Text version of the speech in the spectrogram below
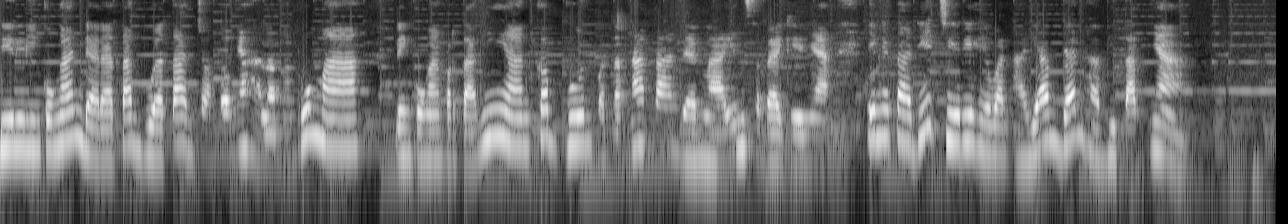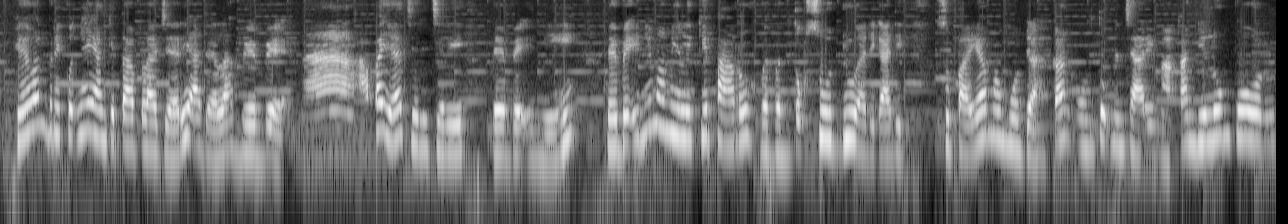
Di lingkungan daratan buatan, contohnya halaman rumah, lingkungan pertanian, kebun, peternakan, dan lain sebagainya. Ini tadi ciri hewan ayam dan habitatnya. Hewan berikutnya yang kita pelajari adalah bebek. Nah, apa ya ciri-ciri bebek ini? Bebek ini memiliki paruh berbentuk sudu adik-adik supaya memudahkan untuk mencari makan di lumpur.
